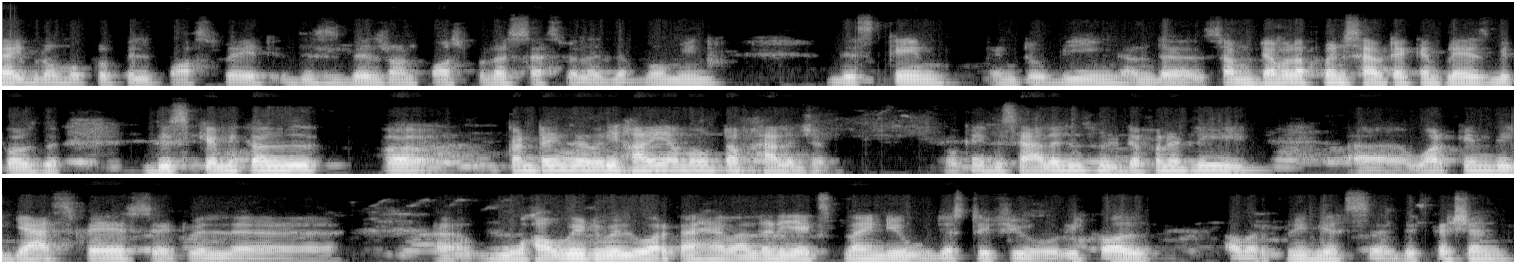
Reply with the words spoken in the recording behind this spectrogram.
dibromopropyl phosphate this is based on phosphorus as well as the bromine this came into being and uh, some developments have taken place because the, this chemical uh, contains a very high amount of halogen Okay, these halogens will definitely uh, work in the gas phase. It will uh, uh, how it will work. I have already explained you. Just if you recall our previous uh, discussion,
